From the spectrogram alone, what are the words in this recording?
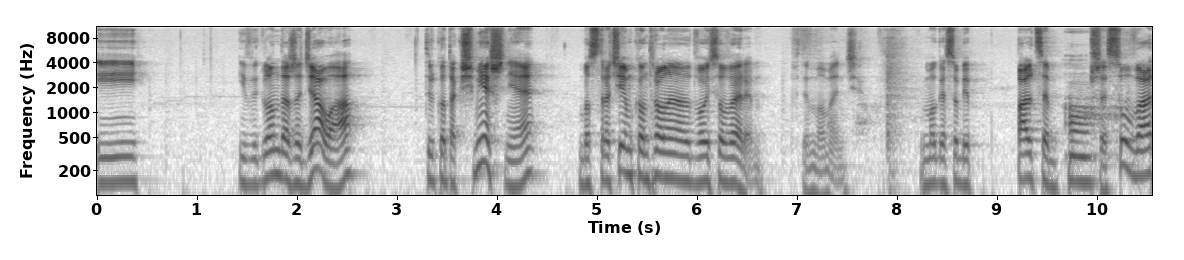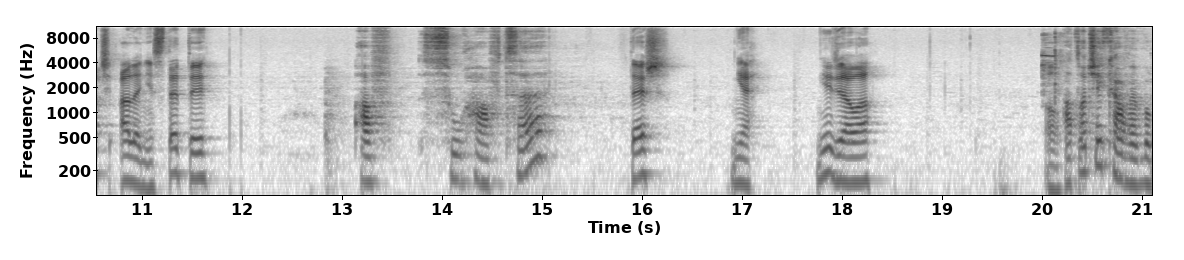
I. I wygląda, że działa. Tylko tak śmiesznie, bo straciłem kontrolę nad voiceoverem w tym momencie. Mogę sobie palcem O. przesuwać, ale niestety A w słuchawce? też nie. Nie działa. A to ciekawe, bo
